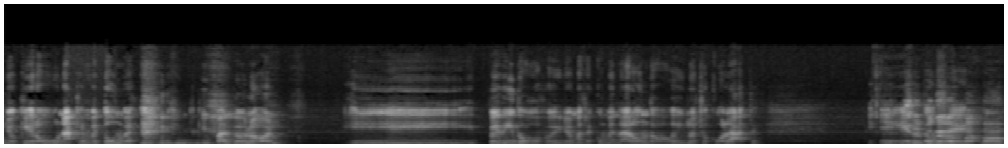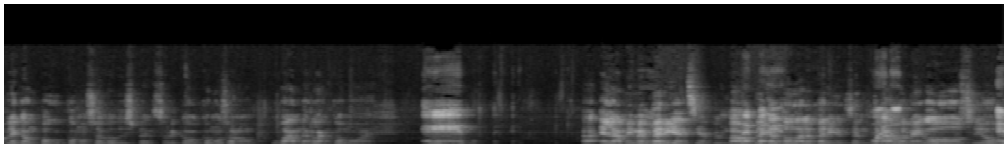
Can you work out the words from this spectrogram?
yo quiero una que me tumbe y para el dolor. Y pedí dos, ellos me recomendaron dos y los chocolates. Y Sí, entonces, va- vamos a explicar un poco cómo son los dispensaries, cómo, cómo son los Wonderland, cómo es. eh, Ah, En la misma experiencia, vamos a explicar toda la experiencia, entrando Bueno, al negocio, el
